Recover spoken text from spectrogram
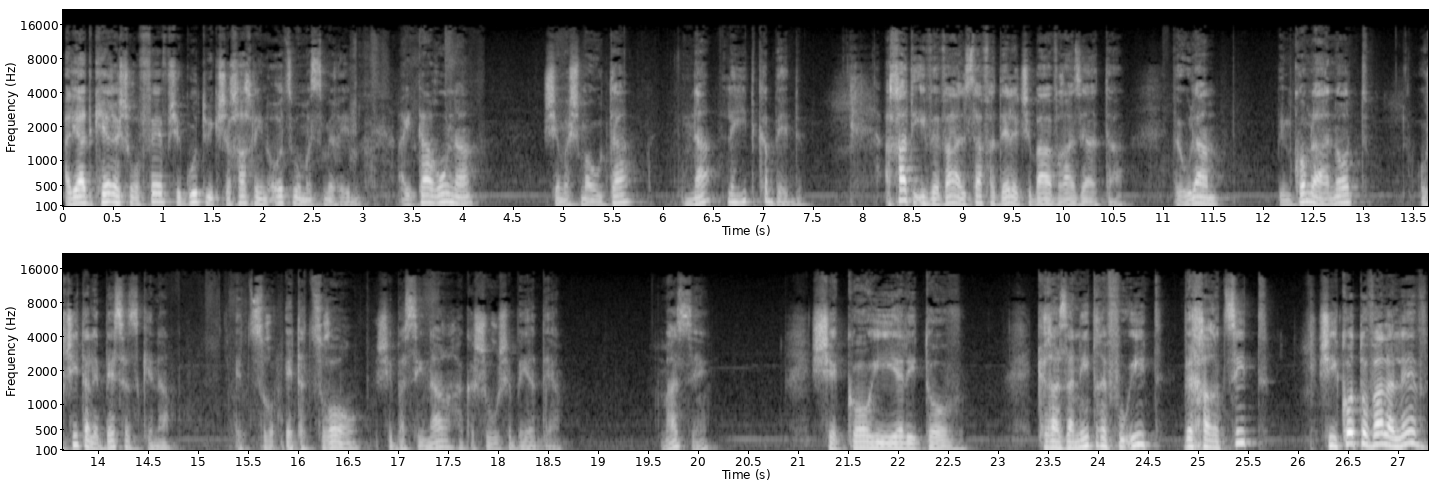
על יד קרש רופף שגוטוויק שכח לנעוץ בו מסמרים, הייתה רונה שמשמעותה נא להתכבד. אחת עיבבה על סף הדלת שבה עברה זה עתה, ואולם, במקום לענות, הושיטה לבס הזקנה את, צרור, את הצרור שבסינר הקשור שבידיה. מה זה? שכה יהיה לי טוב. כרזנית רפואית וחרצית, שהיא כה טובה ללב,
